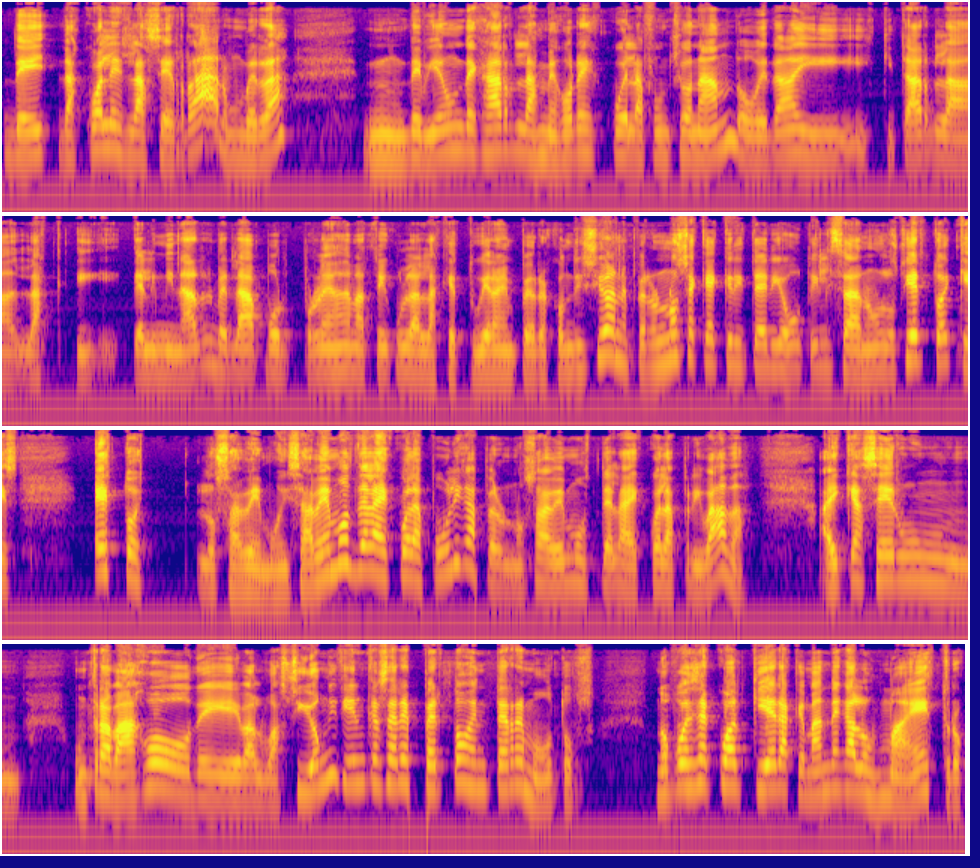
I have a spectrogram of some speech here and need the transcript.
de las cuales la cerraron, ¿verdad? Mm, debieron dejar las mejores escuelas funcionando, ¿verdad? Y quitar las, y eliminar, ¿verdad? Por problemas de matrícula las que estuvieran en peores condiciones, pero no sé qué criterios utilizaron. Lo cierto es que esto es lo sabemos. Y sabemos de las escuelas públicas, pero no sabemos de las escuelas privadas. Hay que hacer un, un trabajo de evaluación y tienen que ser expertos en terremotos. No puede ser cualquiera que manden a los maestros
